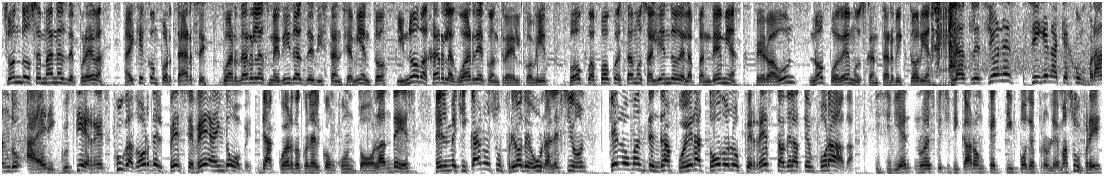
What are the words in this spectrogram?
Son dos semanas de prueba. Hay que comportarse, guardar las medidas de distanciamiento y no bajar la guardia contra el COVID. Poco a poco estamos saliendo de la pandemia, pero aún no podemos cantar victoria. Las lesiones siguen aquejumbrando a Eric Gutiérrez, jugador del PSV Eindhoven. De acuerdo con el conjunto holandés, el mexicano sufrió de una lesión que lo mantendrá fuera todo lo que resta de la temporada. Y si bien no especificaron qué tipo de problema sufre,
